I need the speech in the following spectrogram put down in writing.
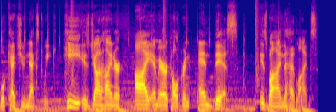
will catch you next week. He is John Hiner. I am Eric Hultgren, and this is Behind the Headlines.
